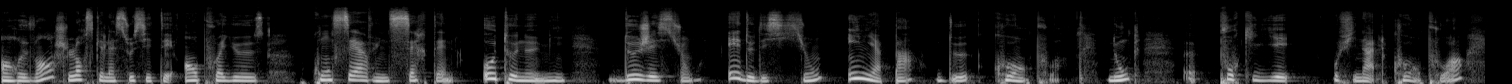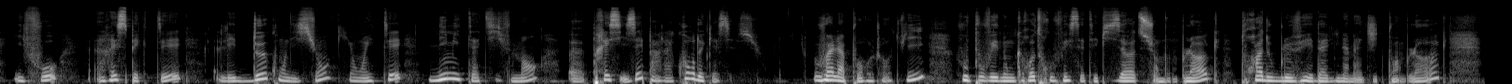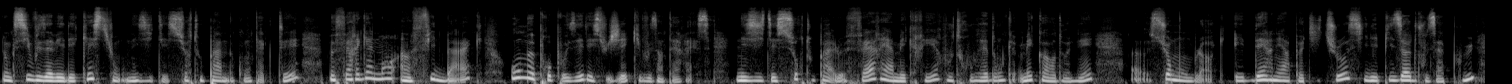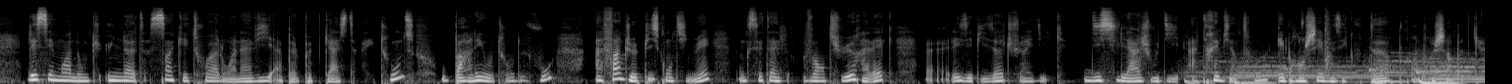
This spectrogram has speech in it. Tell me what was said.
En revanche, lorsque la société employeuse conserve une certaine autonomie de gestion et de décision, il n'y a pas de co-emploi. Donc, euh, pour qu'il y ait au final co-emploi, il faut respecter les deux conditions qui ont été limitativement euh, précisées par la Cour de cassation. Voilà pour aujourd'hui. Vous pouvez donc retrouver cet épisode sur mon blog www.dalinamagid.blog. Donc si vous avez des questions, n'hésitez surtout pas à me contacter, me faire également un feedback ou me proposer des sujets qui vous intéressent. N'hésitez surtout pas à le faire et à m'écrire. Vous trouverez donc mes coordonnées euh, sur mon blog. Et dernière petite chose, si l'épisode vous a plu, laissez-moi donc une note 5 étoiles ou un avis Apple Podcast, iTunes ou parlez autour de vous afin que je puisse continuer donc cette aventure avec euh, les épisodes juridiques. D'ici là, je vous dis à très bientôt et branchez vos écouteurs pour un prochain podcast.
